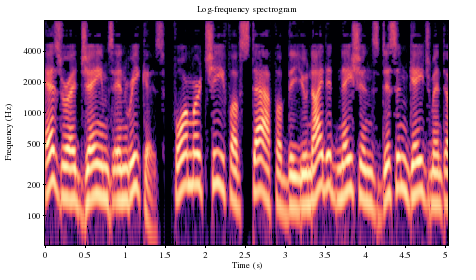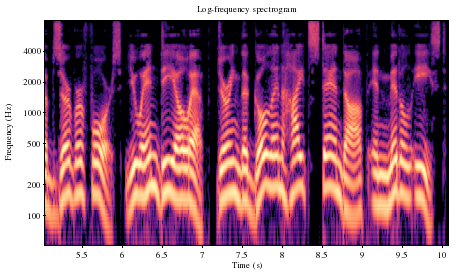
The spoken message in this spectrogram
Ezra James Enriquez, former Chief of Staff of the United Nations Disengagement Observer Force UNDOF, during the Golan Heights standoff in Middle East.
